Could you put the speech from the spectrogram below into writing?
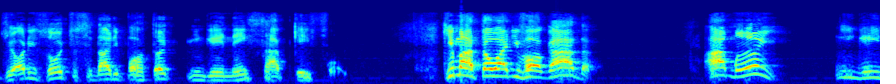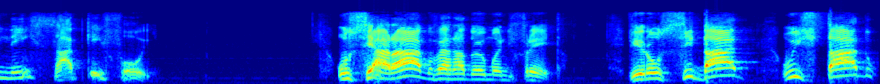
de Horizonte, cidade importante, ninguém nem sabe quem foi. Que matou a advogada, a mãe, ninguém nem sabe quem foi. O Ceará, governador Eumano de Freitas, virou cidade, o estado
